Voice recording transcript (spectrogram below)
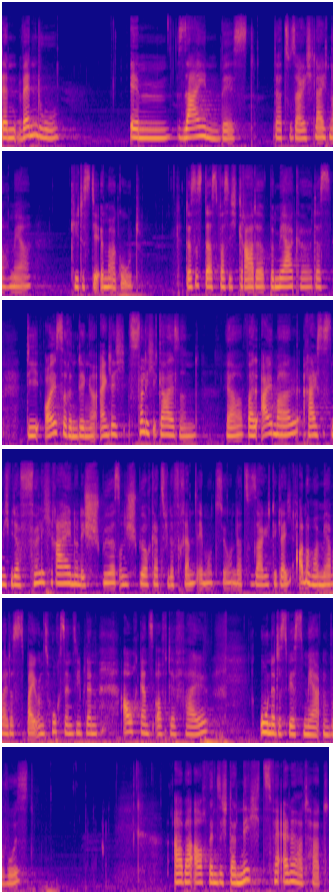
Denn wenn du im Sein bist, dazu sage ich gleich noch mehr, geht es dir immer gut. Das ist das, was ich gerade bemerke, dass die äußeren Dinge eigentlich völlig egal sind. Ja, weil einmal reißt es mich wieder völlig rein und ich spüre es und ich spüre auch ganz viele Fremdemotionen. Dazu sage ich dir gleich auch nochmal mehr, weil das ist bei uns Hochsensiblen auch ganz oft der Fall, ohne dass wir es merken bewusst. Aber auch wenn sich da nichts verändert hat,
